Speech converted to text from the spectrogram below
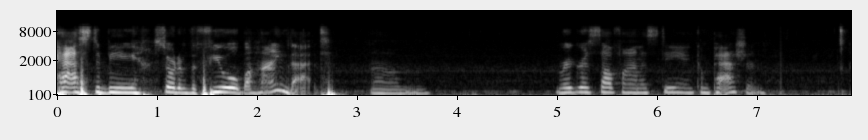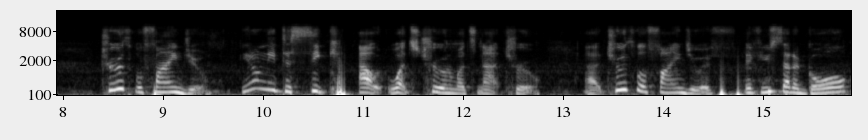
has to be sort of the fuel behind that. Um, rigorous self honesty and compassion. Truth will find you. you don't need to seek out what's true and what's not true. Uh, truth will find you if if you set a goal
